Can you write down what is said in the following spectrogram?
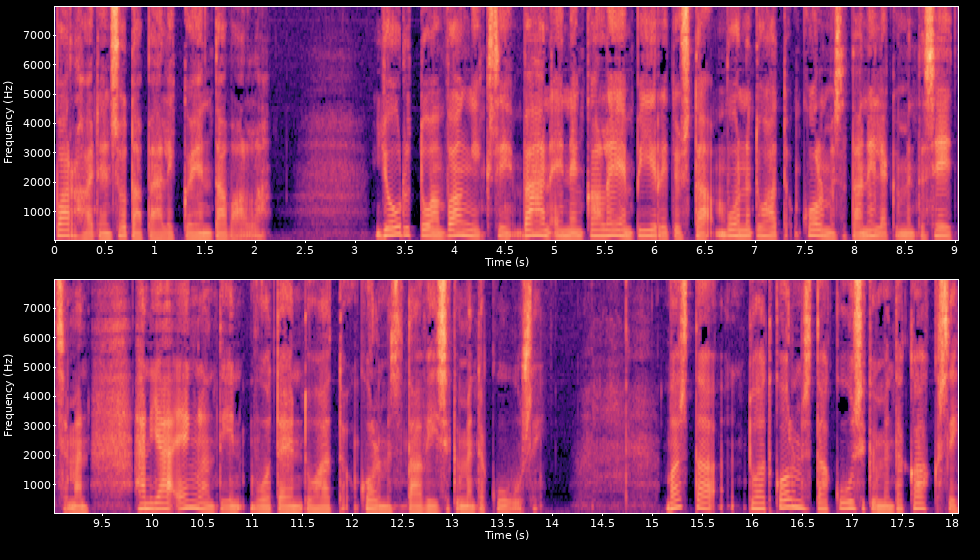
parhaiden sotapäällikköjen tavalla – Jouduttuaan vangiksi vähän ennen Kaleen piiritystä vuonna 1347 hän jää Englantiin vuoteen 1356. Vasta 1362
